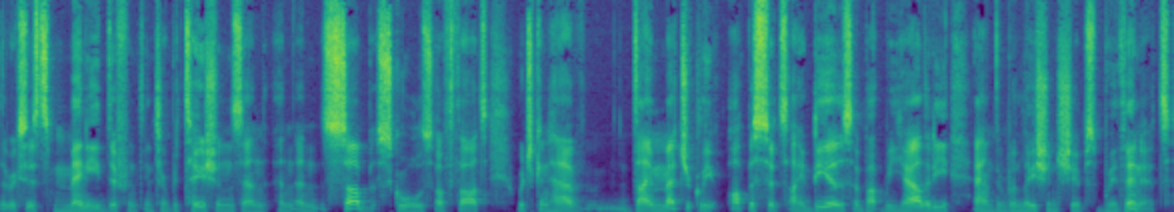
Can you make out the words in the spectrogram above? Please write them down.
there exists many different interpretations and, and, and sub schools of thought which can have diametrically opposite ideas about reality and the relationships within it.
